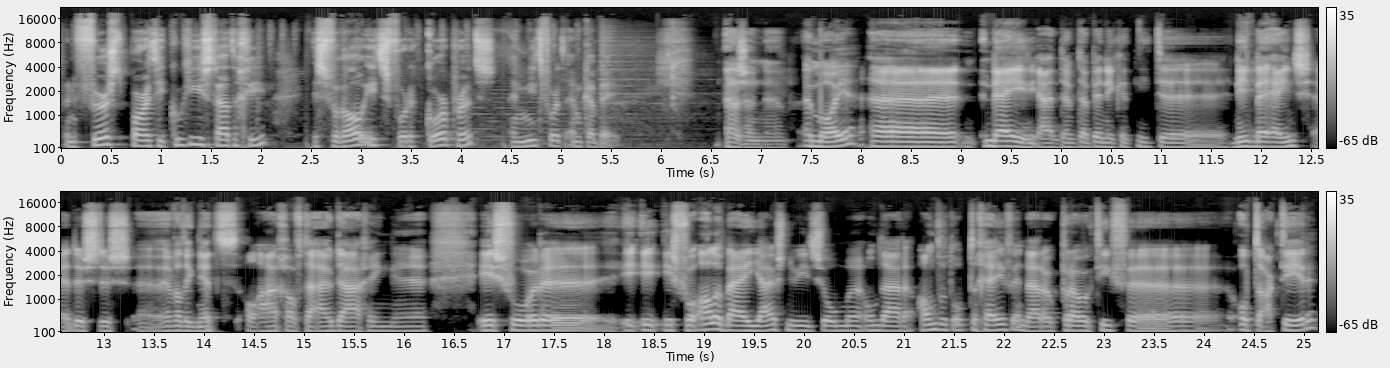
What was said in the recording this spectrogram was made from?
een first-party cookie strategie is vooral iets voor de corporates en niet voor het MKB. Dat is een, een mooie. Uh, nee, ja, daar, ben ik het niet, uh, niet mee eens. Hè. Dus, dus wat ik net al aangaf, de uitdaging is, voor, is voor allebei juist nu iets om, om daar antwoord op te geven en daar ook proactief op te acteren.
